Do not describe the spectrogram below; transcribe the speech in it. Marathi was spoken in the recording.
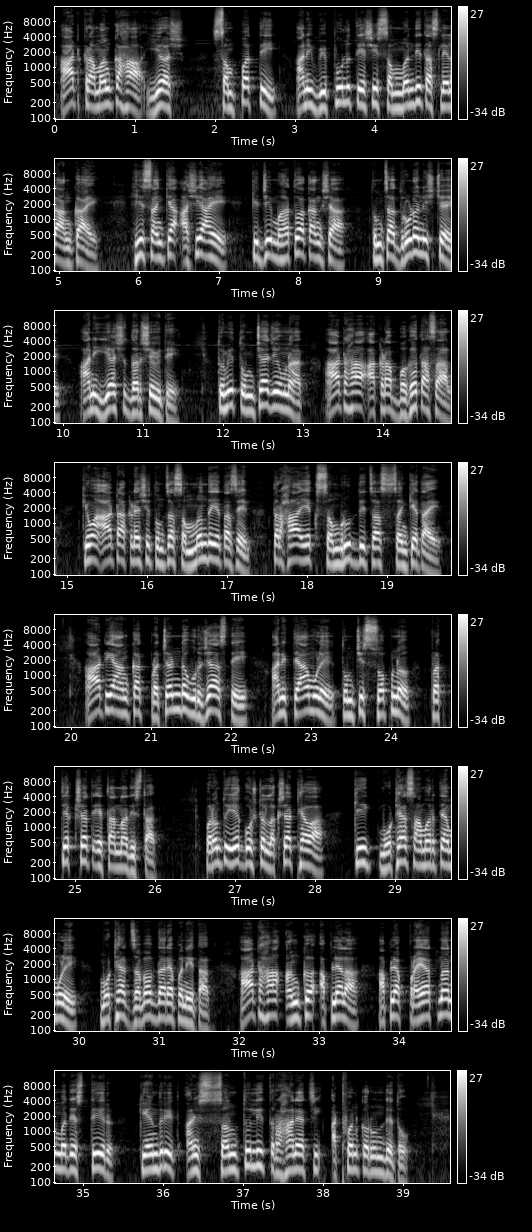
आठ क्रमांक हा यश संपत्ती आणि विपुलतेशी संबंधित असलेला अंक आहे. ही संख्या अशी आहे की जी महत्त्वाकांक्षा तुमचा दृढनिश्चय आणि यश दर्शविते. तुम्ही तुमच्या जीवनात आठ हा आकडा बघत असाल किंवा आठ आकड्याशी तुमचा संबंध येत असेल तर हा एक समृद्धीचा संकेत आहे. आठ या अंकात प्रचंड ऊर्जा असते आणि त्यामुळे तुमची स्वप्न प्रत्यक्षात येताना दिसतात. परंतु एक गोष्ट लक्षात ठेवा की मोठ्या सामर्थ्यामुळे मोठ्या जबाबदाऱ्या पण येतात. आठ हा अंक आपल्याला आपल्या प्रयत्नांमध्ये स्थिर केंद्रित आणि संतुलित राहण्याची आठवण करून देतो.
